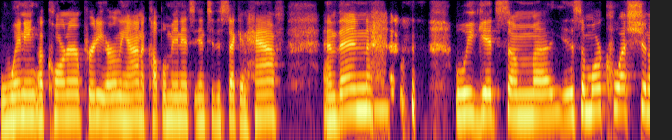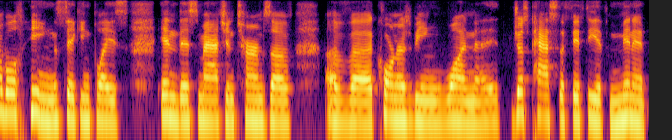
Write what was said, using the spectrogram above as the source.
winning a corner pretty early on, a couple minutes into the second half, and then we get some uh, some more questionable things taking place in this match in terms of of uh, corners being won uh, just past the 50th minute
